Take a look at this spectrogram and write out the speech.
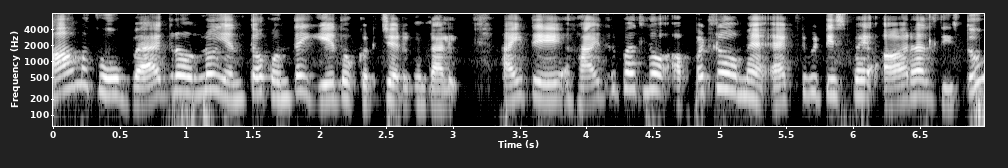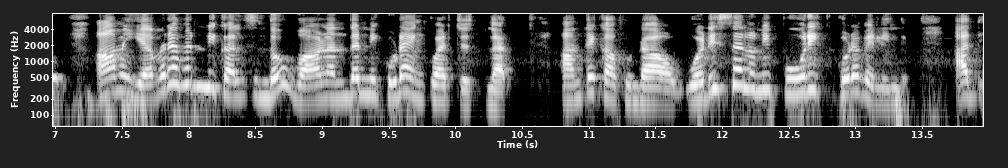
ఆమెకు బ్యాక్గ్రౌండ్లో ఎంతో కొంత ఏదో ఒకటి జరుగుండాలి. అయితే హైదరాబాద్లో అప్పట్లో ఆమె యాక్టివిటీస్పై ఆరాలు తీస్తూ ఆమె ఎవరెవరిని కలిసిందో వాళ్ళందరినీ కూడా ఎంక్వైరీ చేస్తున్నారు. అంతేకాకుండా ఒడిశాలోని పూరికి కూడా వెళ్ళింది. అది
